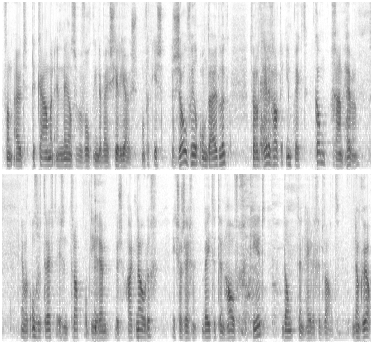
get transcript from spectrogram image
vanuit de Kamer en de Nederlandse bevolking daarbij serieus. Want er is zoveel onduidelijk, terwijl het hele grote impact kan gaan hebben. En wat ons betreft is een trap op die rem dus hard nodig. Ik zou zeggen, beter ten halve gekeerd dan ten hele gedwaald. Dank u wel.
